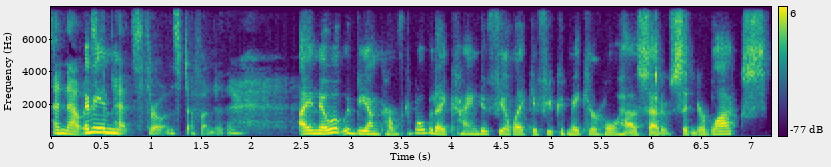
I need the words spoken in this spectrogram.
And now it's I mean, the pets throwing stuff under there. I know it would be uncomfortable, but I kind of feel like if you could make your whole house out of cinder blocks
